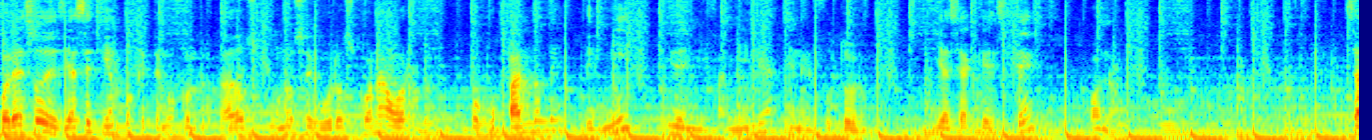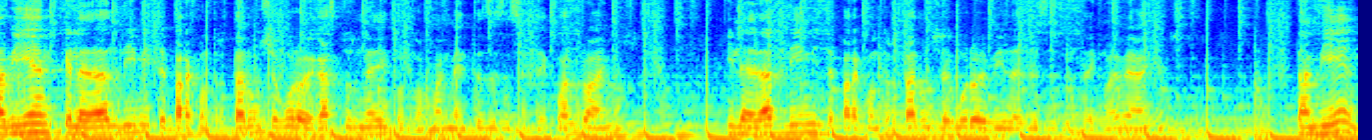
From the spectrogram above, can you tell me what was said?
Por eso desde hace tiempo que tengo contratados unos seguros con ahorro, ocupándome de mí y de mi familia en el futuro, ya sea que esté o no. ¿Sabían que la edad límite para contratar un seguro de gastos médicos normalmente es de 64 años? ¿Y la edad límite para contratar un seguro de vida es de 69 años? También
